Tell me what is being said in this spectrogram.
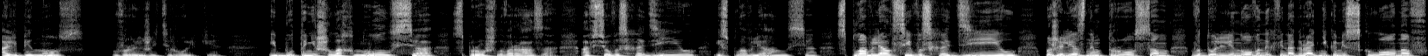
альбинос, в рыжей тирольке. И будто не шелохнулся с прошлого раза, а все восходил и сплавлялся, сплавлялся и восходил по железным тросам вдоль линованных виноградниками склонов,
